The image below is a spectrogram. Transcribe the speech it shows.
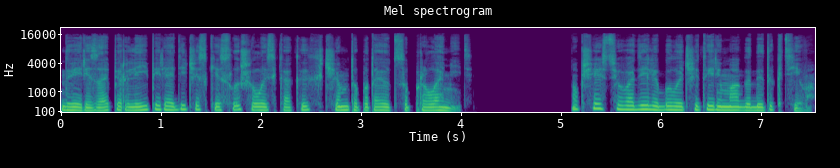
Двери заперли, и периодически слышалось, как их чем-то пытаются проломить. Но, к счастью, в отделе было четыре мага-детектива,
